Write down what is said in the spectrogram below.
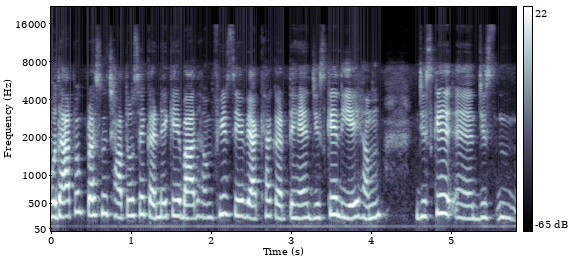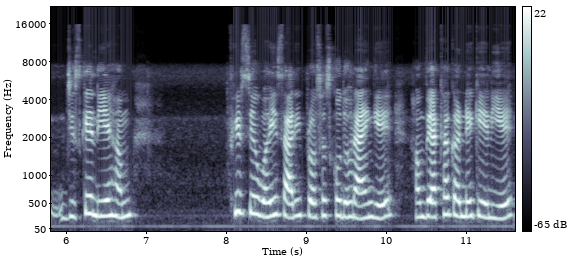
बोधात्मक प्रश्न छात्रों से करने के बाद हम फिर से व्याख्या करते हैं, जिसके लिए हम, जिसके जिस, जिसके लिए हम फिर से वही सारी प्रोसेस को दोहराएँगे। हम व्याख्या करने के लिए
